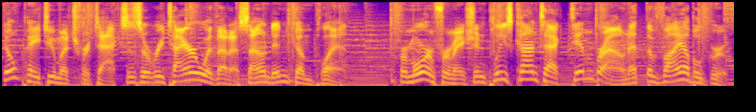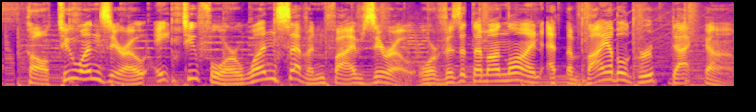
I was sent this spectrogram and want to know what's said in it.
Don't pay too much for taxes or retire without a sound income plan. For more information, please contact Tim Brown at the Viable Group. Call 210 824 1750 or visit them online at theviablegroup.com.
